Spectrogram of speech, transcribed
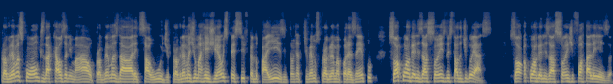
programas com ONGs da causa animal, programas da área de saúde, programas de uma região específica do país. Então, já tivemos programa, por exemplo, só com organizações do estado de Goiás, só com organizações de Fortaleza.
